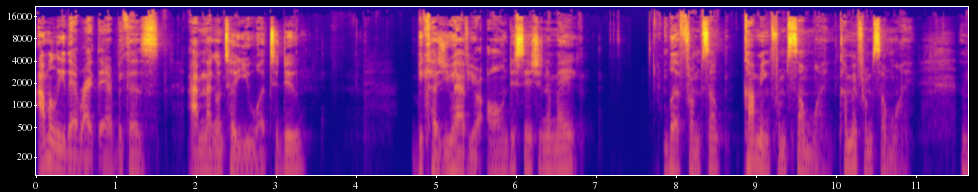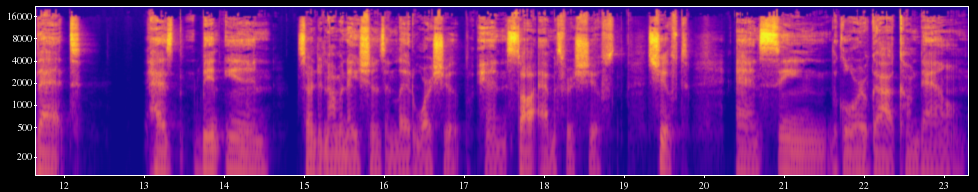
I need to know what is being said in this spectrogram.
I'm gonna leave that right there because I'm not going to tell you what to do because you have your own decision to make. But from some coming from someone, coming from someone that has been in certain denominations and led worship and saw atmosphere shift, shift and seeing the glory of God come down.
